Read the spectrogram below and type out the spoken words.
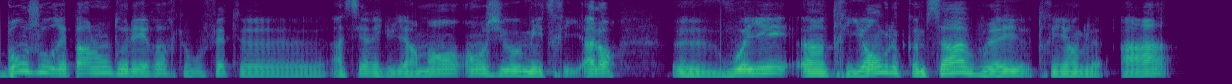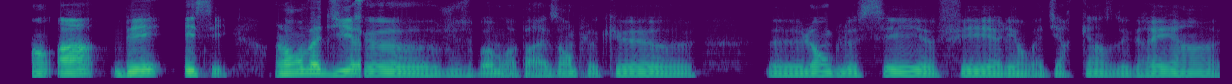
Bonjour et parlons de l'erreur que vous faites euh, assez régulièrement en géométrie. Alors, euh, vous voyez un triangle comme ça, vous voyez le triangle A, en A, B et C. Alors, on va dire que, euh, je ne sais pas moi, par exemple, que l'angle C fait, allez, on va dire 15 degrés, hein,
